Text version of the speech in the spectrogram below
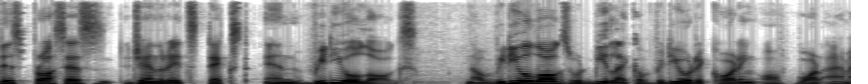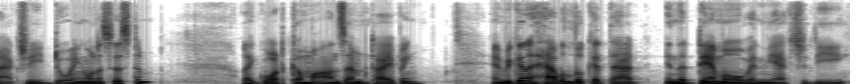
this process generates text and video logs. Now, video logs would be like a video recording of what I'm actually doing on a system, like what commands I'm typing. And we're to have a look at that in the demo when we actually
